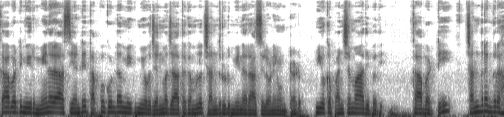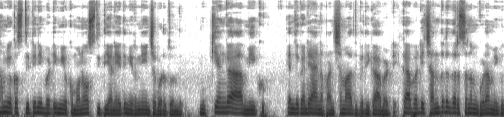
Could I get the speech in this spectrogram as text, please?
కాబట్టి మీరు మీనరాశి అంటే తప్పకుండా మీకు మీ యొక్క జన్మ జాతకంలో చంద్రుడు మీనరాశిలోనే ఉంటాడు. మీ యొక్క పంచమాధిపతి. కాబట్టి చంద్రగ్రహం యొక్క స్థితిని బట్టి మీ యొక్క మనోస్థితి అనేది నిర్ణయించబడుతుంది. ముఖ్యంగా మీకు. ఎందుకంటే ఆయన పంచమాధిపతి కాబట్టి. కాబట్టి చంద్ర దర్శనం కూడా మీకు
